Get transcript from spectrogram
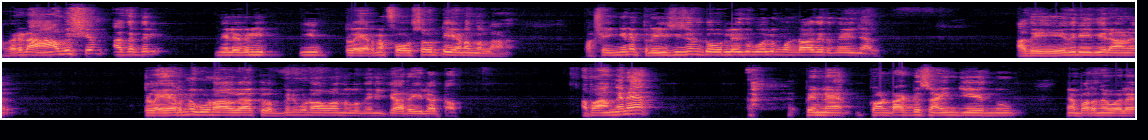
അവരുടെ ആവശ്യം അത്തരത്തിൽ നിലവിൽ ഈ പ്ലെയറിനെ ഫോഴ്സ് ഔട്ട് ചെയ്യണം എന്നുള്ളതാണ്. പക്ഷെ ഇങ്ങനെ പ്രീ സീസൺ ടൂറിലേക്ക് പോലും കൊണ്ടുപോകാതിരുന്നു കഴിഞ്ഞാൽ അത് ഏത് രീതിയിലാണ് പ്ലെയറിന് ഗുണമാവുക ക്ലബിന് ഗുണമാവുക എന്നുള്ളത് എനിക്ക് അറിയില്ല കേട്ടോ. അപ്പം അങ്ങനെ പിന്നെ കോൺട്രാക്ട് സൈൻ ചെയ്യുന്നു. ഞാൻ പറഞ്ഞ പോലെ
